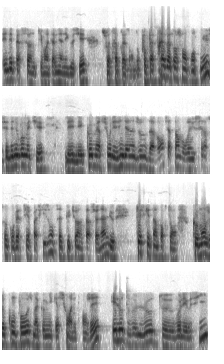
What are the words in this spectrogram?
et des personnes qui vont être amenées à négocier soit très présente. Donc il faut faire très attention au contenu, c'est des nouveaux métiers les, commerciaux, les Indiana Jones d'avant, certains vont réussir à se reconvertir parce qu'ils ont cette culture internationale. Qu'est-ce qui est important Comment je compose ma communication à l'étranger Et l'autre volet aussi,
